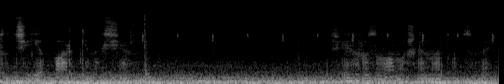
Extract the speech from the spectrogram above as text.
Тут ще є паркінг ще. Ще є грузова машина тут сидить.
